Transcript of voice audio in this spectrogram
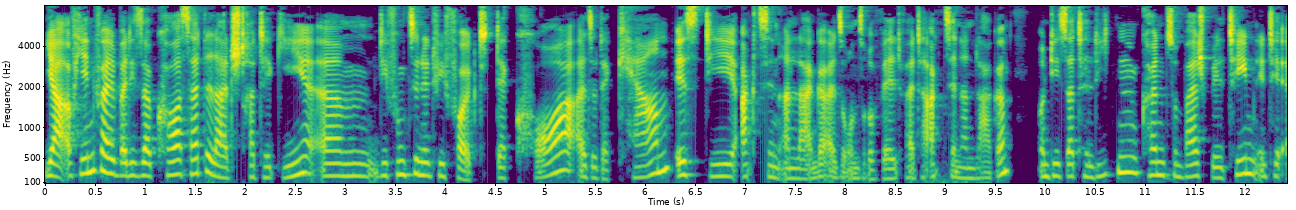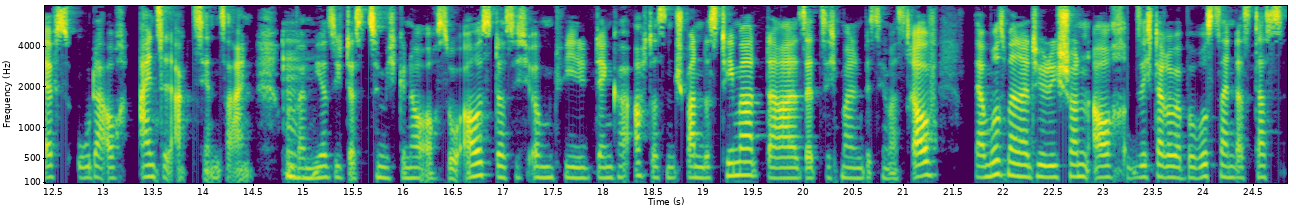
Ja, auf jeden Fall bei dieser Core-Satellite-Strategie, ähm, die funktioniert wie folgt. Der Core, also der Kern, ist die Aktienanlage, also unsere weltweite Aktienanlage. Und die Satelliten können zum Beispiel Themen-ETFs oder auch Einzelaktien sein. Und mhm. bei mir sieht das ziemlich genau auch so aus, dass ich irgendwie denke, ach, das ist ein spannendes Thema, da setze ich mal ein bisschen was drauf. Da muss man natürlich schon auch sich darüber bewusst sein, dass das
